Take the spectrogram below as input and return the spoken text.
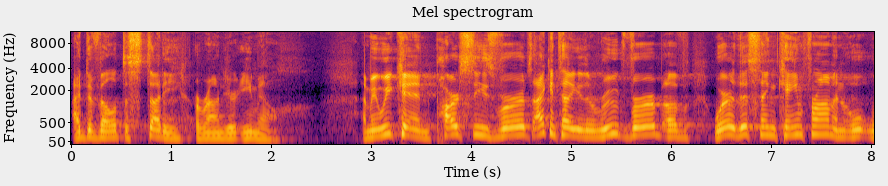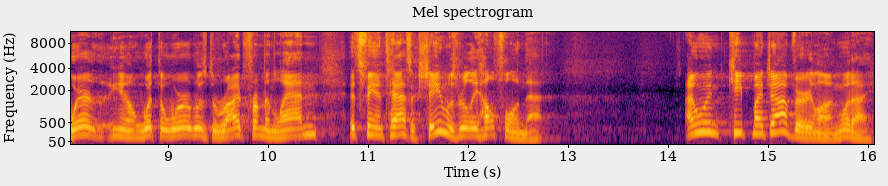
I developed a study around your email. I mean, we can parse these verbs. I can tell you the root verb of where this thing came from and where, you know, what the word was derived from in Latin. It's fantastic. Shane was really helpful in that. I wouldn't keep my job very long, would I?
